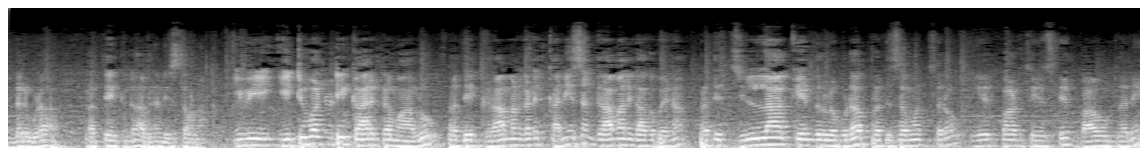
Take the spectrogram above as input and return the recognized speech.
అందరూ కూడా ప్రత్యేకంగా అభినందిస్తా ఉన్నా. ఇవి ఇటువంటి కార్యక్రమాలు ప్రతి గ్రామానికి అంటే కనీసం గ్రామానికి కాకపోయినా ప్రతి జిల్లా కేంద్రంలో కూడా ప్రతి సంవత్సరం ఏర్పాటు చేస్తే బాగుంటుందని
